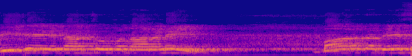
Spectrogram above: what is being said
విధేయత చూపుతానని భారతదేశ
